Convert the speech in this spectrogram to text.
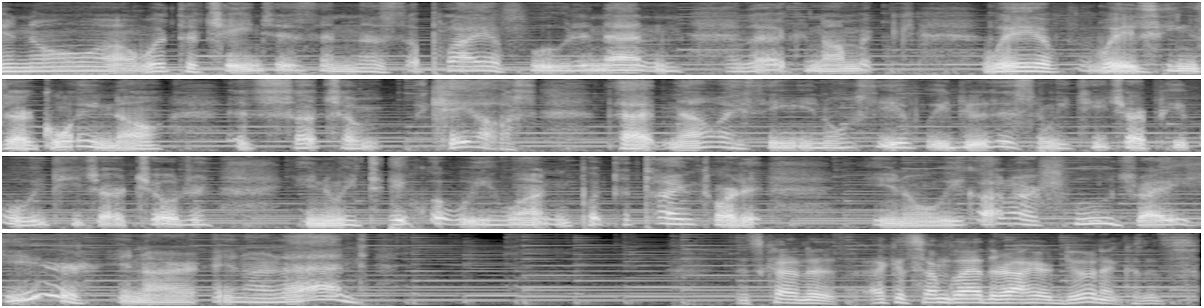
You know, uh, with the changes in the supply of food and that, and the economic way of way things are going now, it's such a chaos that now I think, you know, see if we do this and we teach our people, we teach our children, you know, we take what we want and put the time toward it. You know, we got our foods right here in our in our land. It's kind of, I could, say I'm glad they're out here doing it because it's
